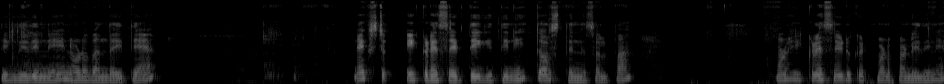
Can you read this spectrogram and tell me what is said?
ತೆಗ್ದಿದ್ದೀನಿ, ನೋಡು, ಬಂದೈತೆ. ನೆಕ್ಸ್ಟ್ ಈ ಕಡೆ ಸೈಡ್ ತೆಗಿತೀನಿ, ತೋರಿಸ್ತೀನಿ ಸ್ವಲ್ಪ. ನೋಡಿ, ಈ ಕಡೆ ಸೈಡು ಕಟ್ ಮಾಡ್ಕೊಂಡಿದ್ದೀನಿ.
